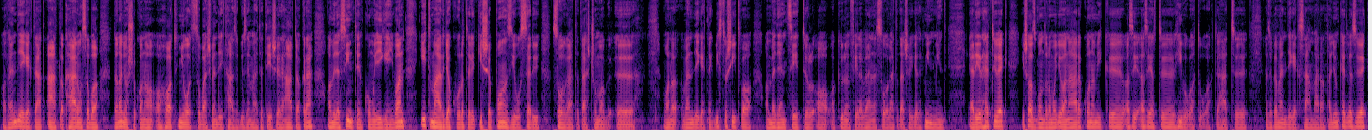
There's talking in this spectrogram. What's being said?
a vendégek, tehát átlag három szoba, de nagyon sokan a, a 6-8 szobás vendégházak üzemeltetésére álltak rá, amire szintén komoly igény van. Itt már gyakorlatilag egy kisebb panziószerű szolgáltatáscsomag ö, van a vendégeknek biztosítva, a medencétől a, a különféle wellness szolgáltatások, ezek mind-mind elérhetőek, és azt gondolom, hogy olyan árakon, amik azért, azért hívogatóak, tehát ezek a vendégek számára nagyon kedvezőek,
